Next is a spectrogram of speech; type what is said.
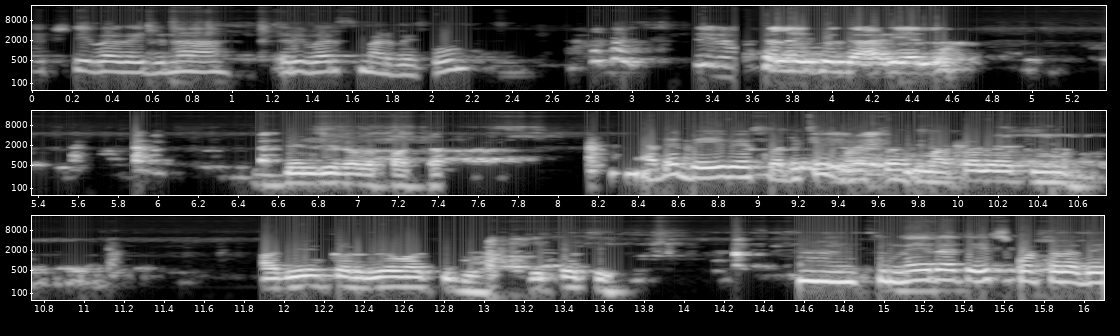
ನೆಕ್ಸ್ಟ್ ಇವಾಗ ಇದನ್ನ ರಿವರ್ಸ್ ಮಾಡ್ಬೇಕು. ಸಲ ಇದು ಗಾಡಿ ಎಲ್ಲ ಬೆಂದಿರಲ್ಲ ಪಕ್ಕ ಅದೇ ಬೇಯಬೇಕು ಅದಕ್ಕೆ. ಮಸಾಲೆ ಹಾಕಿ ಅದೇನ್ ಕರಿಬೇವು ಹಾಕಿದ್ವಿ ಹ್ಮ್ ಸುಮ್ಮನೆ ಇರೋ ಟೇಸ್ಟ್ ಕೊಡ್ತದೆ ಅದೇ.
